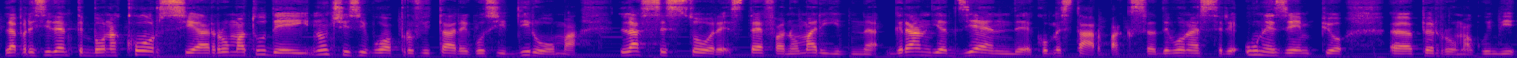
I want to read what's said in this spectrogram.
La presidente Bonaccorsi a Roma Today non ci si può approfittare così di Roma, l'assessore Stefano Marin, grandi aziende come Starbucks devono essere un esempio eh, per Roma, quindi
